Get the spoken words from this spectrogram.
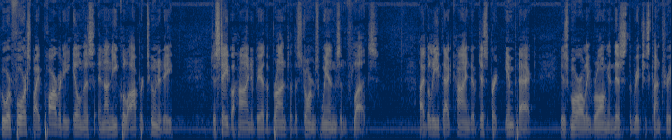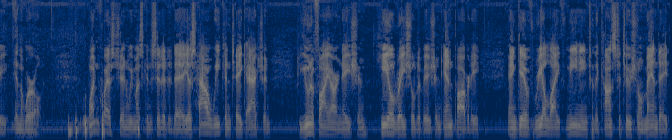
who were forced by poverty, illness, and unequal opportunity to stay behind and bear the brunt of the storm's winds and floods. I believe that kind of disparate impact is morally wrong in this, the richest country in the world. One question we must consider today is how we can take action to unify our nation, heal racial division, end poverty, and give real-life meaning to the constitutional mandate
